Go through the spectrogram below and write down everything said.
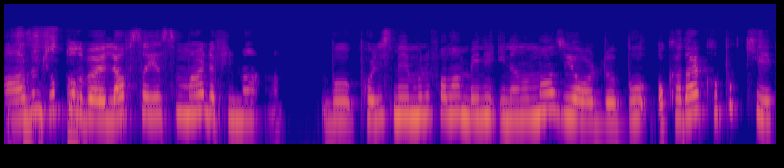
ağzım çok dolu böyle laf sayasım var da filme bu polis memuru falan beni inanılmaz yordu. Bu o kadar kopuk ki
